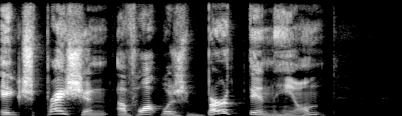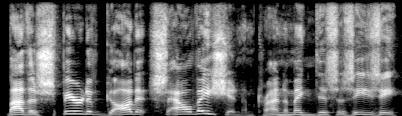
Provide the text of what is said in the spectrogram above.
expression of what was birthed in him by the Spirit of God at salvation. I'm trying to make mm-hmm. this as easy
